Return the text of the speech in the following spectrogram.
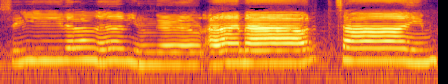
See that I love you, girl. I'm out of time.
